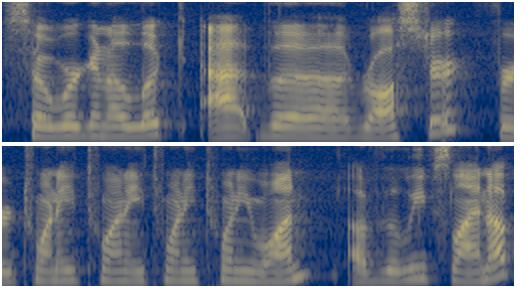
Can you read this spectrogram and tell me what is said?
So we're going to look at the roster for 2020 2021 of the Leafs lineup.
